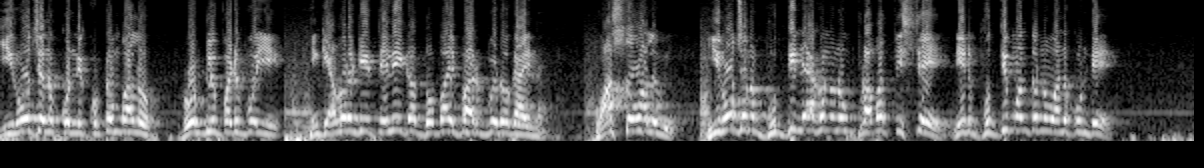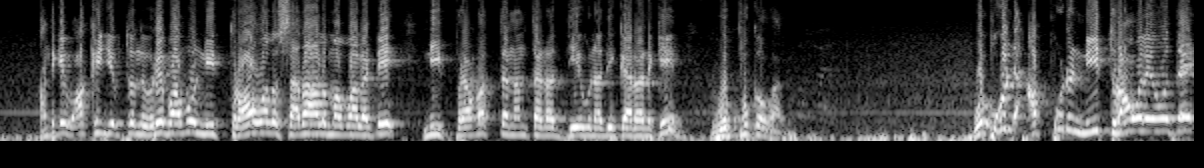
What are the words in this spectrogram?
ఈ రోజున కొన్ని కుటుంబాలు రోడ్లు పడిపోయి ఇంకెవరికి తెలియక దుబాయ్ పారిపోయాడు ఒక ఆయన. వాస్తవాలు ఈ రోజున బుద్ధి లేకుండా నువ్వు ప్రవర్తిస్తే నేను బుద్ధిమంతును అనుకుంటే. అందుకే వాక్యం చెప్తుంది ఒరే బాబు నీ త్రోవలు సరాలం అవ్వాలంటే నీ ప్రవర్తన అంతటా దేవుని అధికారానికి ఒప్పుకోవాలి. ఒప్పుకుంటే అప్పుడు నీ త్రోవలు ఏమవుతాయి?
